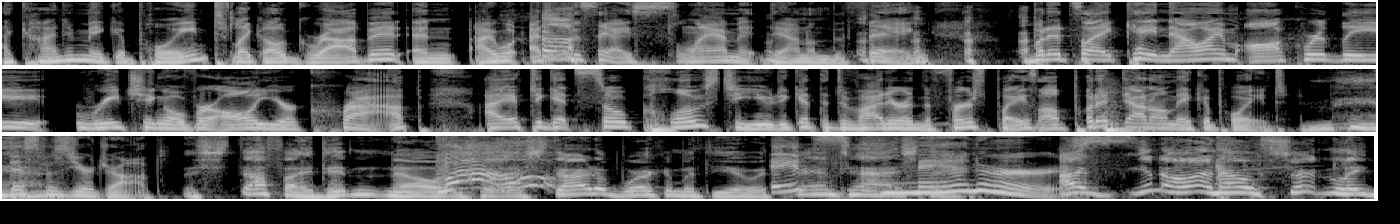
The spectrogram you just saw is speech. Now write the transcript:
I kind of make a point. Like I'll grab it and I w- I don't want to say I slam it down on the thing, but it's like, hey, now I'm awkwardly reaching over all your crap. I have to get so close to you to get the divider in the first place. I'll put it down. I'll make a point. This was your job. the stuff I didn't know until I Well, started working with you. It's, it's fantastic. manners. I, you know, and I'll certainly,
